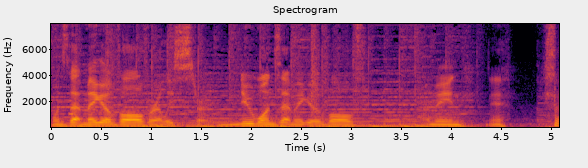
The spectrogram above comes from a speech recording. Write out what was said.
ones that Mega Evolve, or at least new ones that Mega Evolve. I mean, eh.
